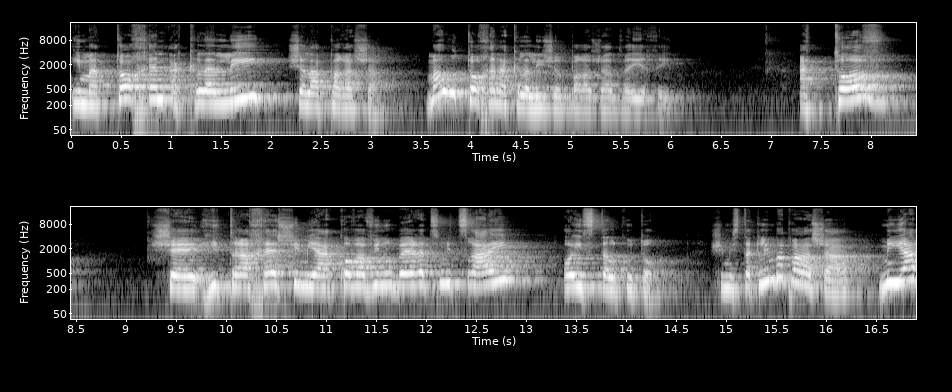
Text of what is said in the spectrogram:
עם התוכן הכללי של הפרשה. מהו התוכן הכללי של פרשת ויחי? הטוב שהתרחש עם יעקב אבינו בארץ מצרים או הסתלקותו. כשמסתכלים בפרשה, מיד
